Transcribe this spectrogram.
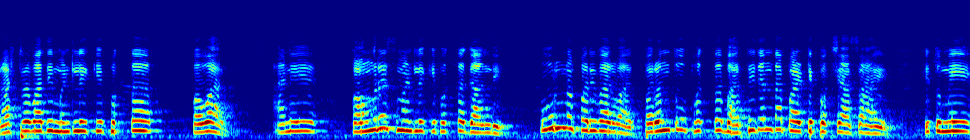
राष्ट्रवादी म्हटली की फक्त पवार आणि काँग्रेस म्हटली की फक्त गांधी. पूर्ण परिवारवाद परंतु फक्त भारतीय जनता पार्टी पक्ष असा आहे की तुम्ही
